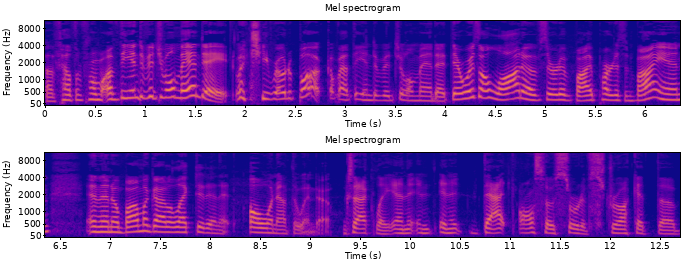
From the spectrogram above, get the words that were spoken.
of health reform of the individual mandate, which he wrote a book about the individual mandate. There was a lot of sort of bipartisan buy-in, and then Obama got elected, and it all went out the window. Exactly, and and, and it, that also sort of struck at the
